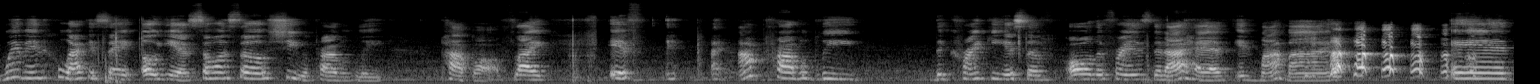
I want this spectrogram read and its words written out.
women who i could say oh yeah so and so she would probably pop off. Like if I, i'm probably the crankiest of all the friends that i have in my mind. And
